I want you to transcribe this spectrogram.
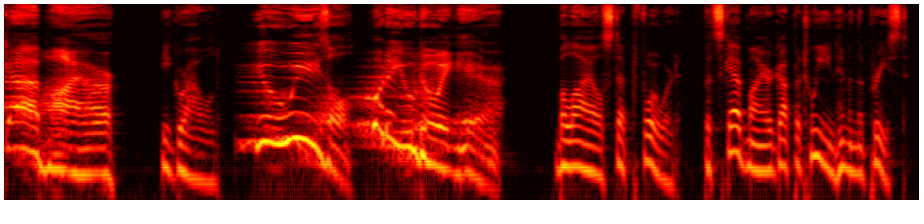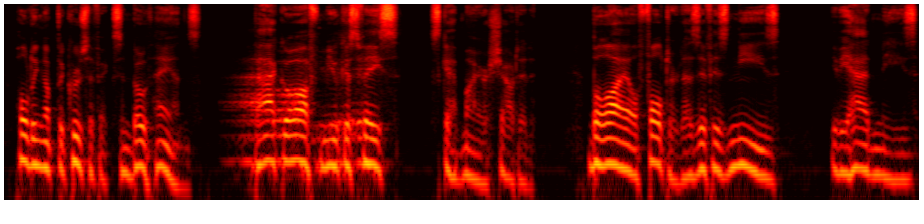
Scabmeyer, he growled. You weasel! What are you doing here? Belial stepped forward, but Scabmeyer got between him and the priest, holding up the crucifix in both hands. Back off, mucus face, Scabmeyer shouted. Belial faltered as if his knees, if he had knees,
